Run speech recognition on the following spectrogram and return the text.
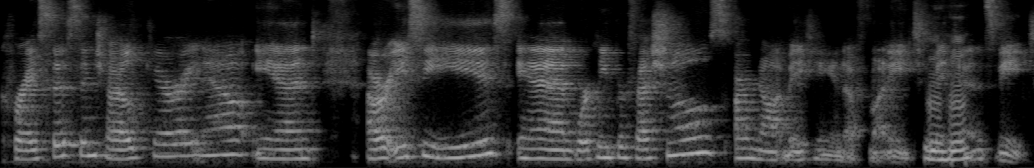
crisis in childcare right now, and our ECEs and working professionals are not making enough money to make mm-hmm. ends meet.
